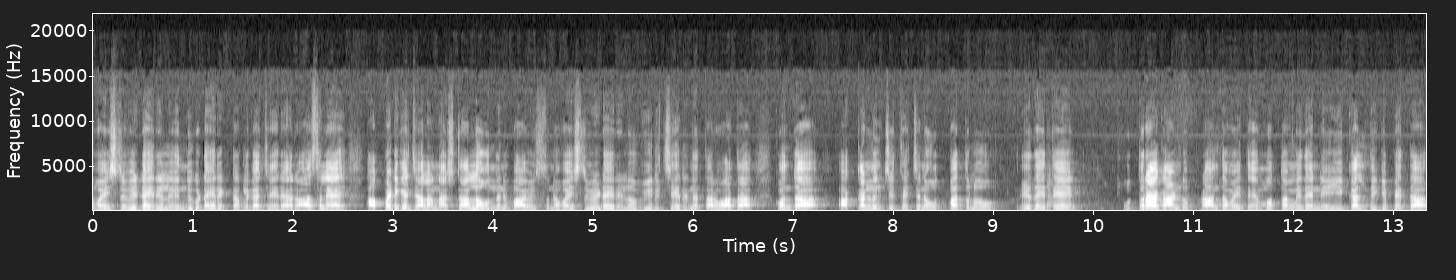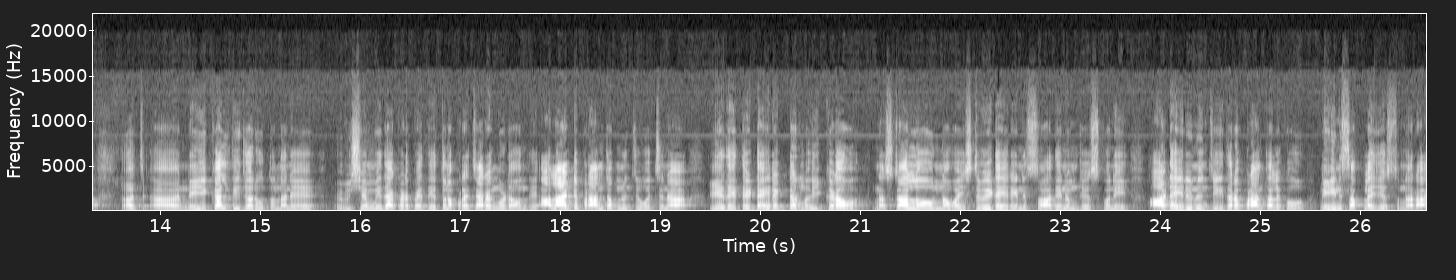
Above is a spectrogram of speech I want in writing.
వైష్ణవి డైరీలో ఎందుకు డైరెక్టర్లుగా చేరారో అసలే అప్పటికే చాలా నష్టాల్లో ఉందని భావిస్తున్న వైష్ణవి డైరీలో వీరు చేరిన తర్వాత కొంత అక్కడి నుంచి తెచ్చిన ఉత్పత్తులు ఏదైతే ఉత్తరాఖండ్ ప్రాంతం అయితే మొత్తం మీద నెయ్యి కల్తీకి పెద్ద నెయ్యి కల్తీ జరుగుతుందనే విషయం మీద అక్కడ పెద్ద ఎత్తున ప్రచారం కూడా ఉంది. అలాంటి ప్రాంతం నుంచి వచ్చిన ఏదైతే డైరెక్టర్లు ఇక్కడ నష్టాల్లో ఉన్న వైష్ణవి డైరీని స్వాధీనం చేసుకొని ఆ డైరీ నుంచి ఇతర ప్రాంతాలకు నెయ్యిని సప్లై చేస్తున్నారా?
